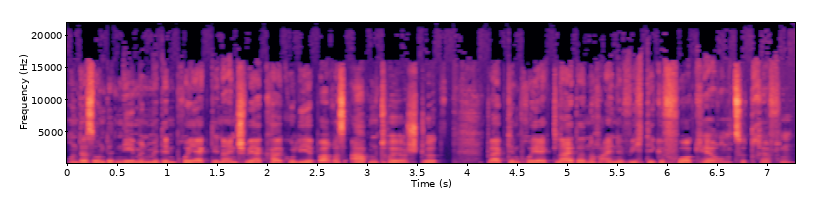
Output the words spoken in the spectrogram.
und das Unternehmen mit dem Projekt in ein schwer kalkulierbares Abenteuer stürzt, bleibt dem Projektleiter noch eine wichtige Vorkehrung zu treffen.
